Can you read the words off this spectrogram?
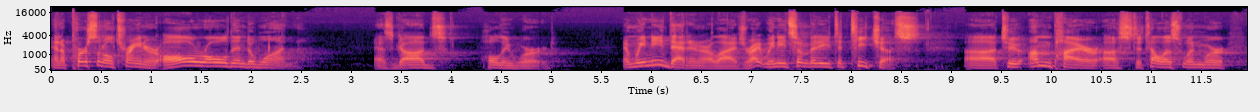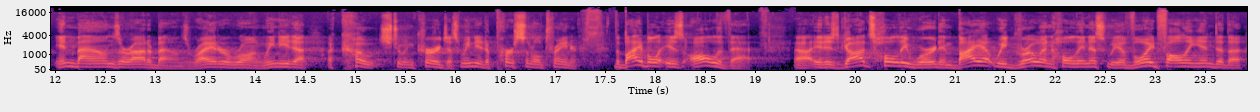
and a personal trainer all rolled into one as God's holy word. And we need that in our lives, right? We need somebody to teach us uh, to umpire us, to tell us when we're in bounds or out of bounds, right or wrong. We need a, a coach to encourage us. We need a personal trainer. The Bible is all of that. Uh, it is God's holy word, and by it we grow in holiness. We avoid falling into the,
